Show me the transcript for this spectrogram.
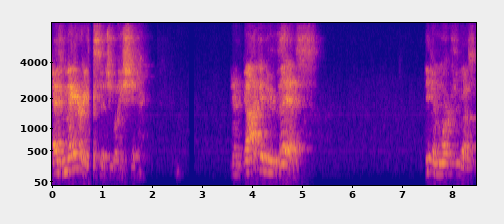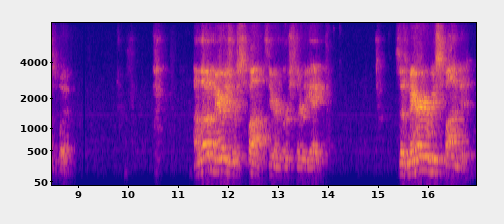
as Mary's situation. And if God can do this, He can work through us as well. I love Mary's response here in verse 38. It says, Mary responded,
